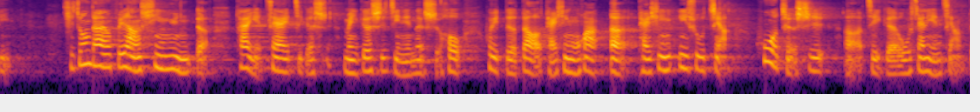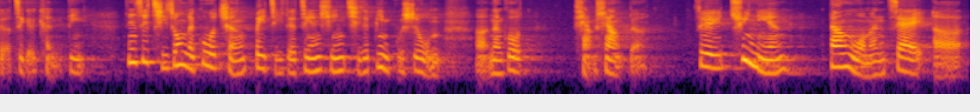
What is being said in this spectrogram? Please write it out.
定，其中当然非常幸运的，他也在这个十每隔十几年的时候会得到台新文化呃台新艺术奖，或者是呃这个吴三连奖的这个肯定，但是其中的过程背脊的艰辛，其实并不是我们呃能够想象的。所以去年当我们在呃。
